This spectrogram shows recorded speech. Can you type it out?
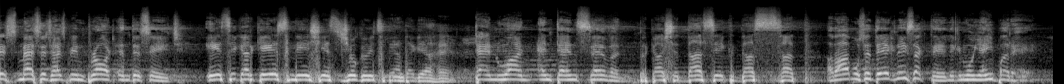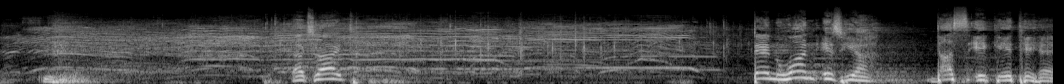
this message has been brought in this age. ਇਸੇ ਕਰਕੇ ਇਹ ਸੰਦੇਸ਼ ਇਸ ਯੁੱਗ ਵਿੱਚ ਲਿਆਂਦਾ ਗਿਆ ਹੈ 10 1 and 10 7. ਪ੍ਰਕਾਸ਼ 10 1 10 7 अब आप उसे देख नहीं सकते लेकिन वो यहीं पर है That's right. 10 1 is here 10 1 ਇੱਥੇ ਹੈ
